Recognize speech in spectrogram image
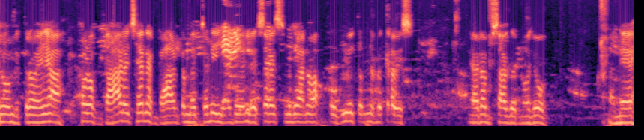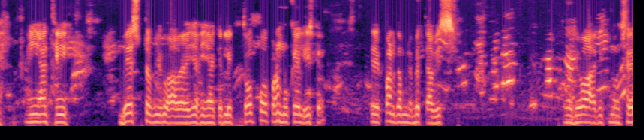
જો મિત્રો, અહીંયા થોડોક ઢાળ છે ને ઢાળ તમે ચડી જાજો એટલે સરસ મજાનો આખો વ્યૂ તમને બતાવીશ. અરબ સાગરનો, જો. અને અહીંયાથી બેસ્ટ વ્યૂ આવે છે. અહીંયા કેટલીક તોપો પણ મૂકેલી છે. એ પણ તમને બતાવીશ. તો જો આ રીતનું છે.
